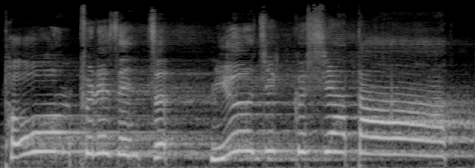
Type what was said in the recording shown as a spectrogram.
東音プレゼンツミュージックシアター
